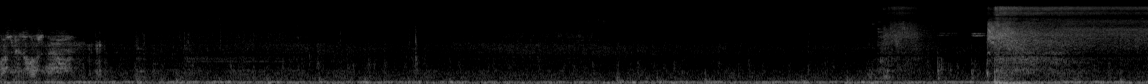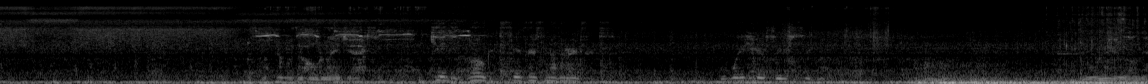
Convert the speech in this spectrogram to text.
Must be close now. With the whole Ajax. Katie, Logan, see if there's another entrance. Wait here for your signal. Move me, Logan.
